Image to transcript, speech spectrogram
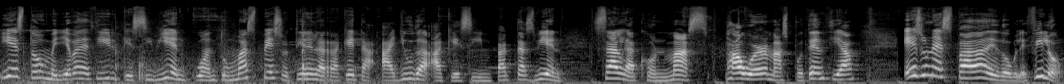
Y esto me lleva a decir que si bien cuanto más peso tiene la raqueta ayuda a que si impactas bien salga con más power, más potencia, es una espada de doble filo,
